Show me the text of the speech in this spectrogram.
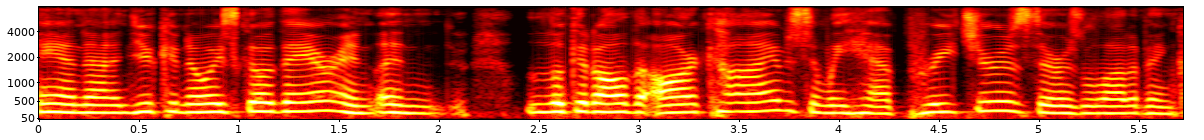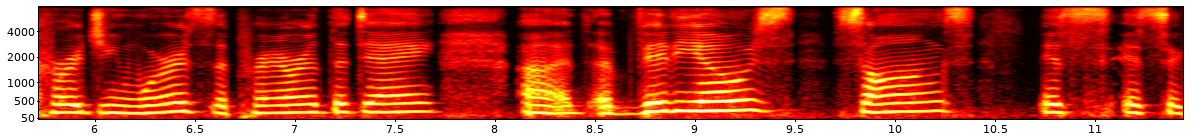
And uh, you can always go there and, and look at all the archives. And we have preachers. There's a lot of encouraging words, the prayer of the day, uh, videos, songs. It's, it's a,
